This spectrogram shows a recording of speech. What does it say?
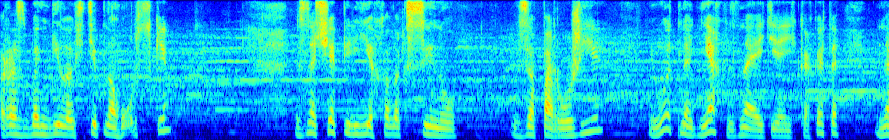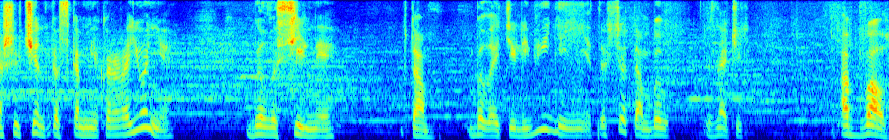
разбомбило в Степногорске. Значит, я переехала к сыну в Запорожье. И вот на днях, вы знаете, как это, на Шевченковском микрорайоне было сильное, там было телевидение, это все, там был, значит, обвал.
